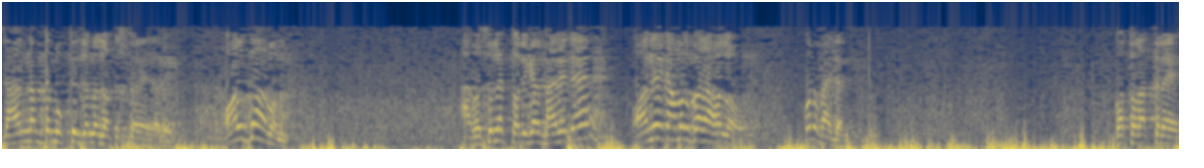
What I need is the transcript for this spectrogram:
জাহান নামতে মুক্তির জন্য যথেষ্ট হয়ে যাবে। অল্প আমল। আর রসুলের তরিকার বাইরে যে অনেক আমল করা হলো, কোনো ফায়দা নেই। গত রাত্রে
